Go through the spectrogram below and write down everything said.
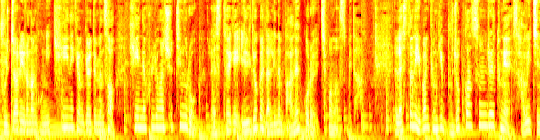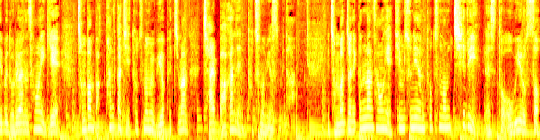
굴절이 일어난 공이 케인에게 연결되면서 케인의 훌륭한 슈팅으로 레스터에게 일격을 날리는 만회골을 집어넣었습니다. 레스터는 이번 경기 무조건 승리를 통해 4위 진입을 노려야 하는 상황이기에 전반 막판까지 토트넘을 위협했지만 잘 막아낸 토트넘이었습니다. 전반전이 끝난 상황에 팀 순위는 토트넘 7위, 레스터 5위로서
